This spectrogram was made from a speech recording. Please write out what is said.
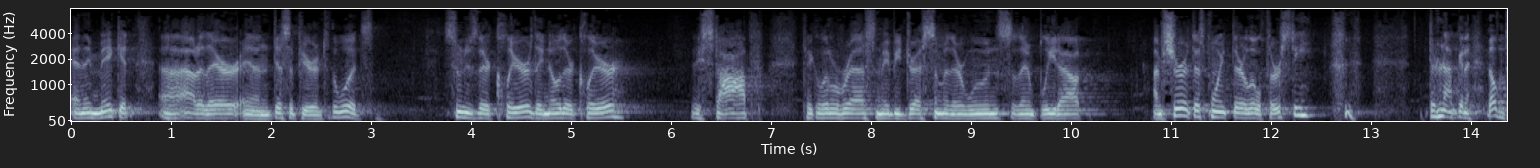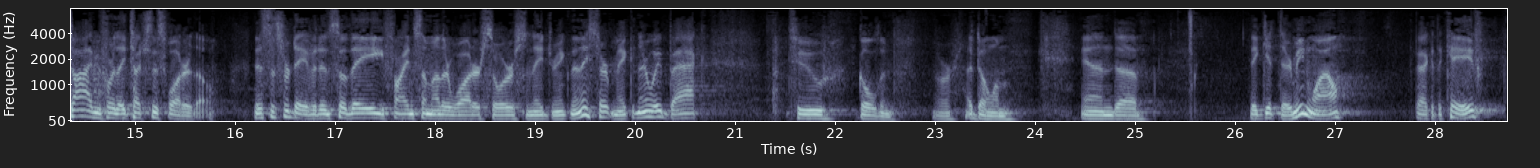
and they make it uh, out of there and disappear into the woods. As soon as they're clear, they know they're clear. They stop, take a little rest, maybe dress some of their wounds so they don't bleed out. I'm sure at this point they're a little thirsty. they're not gonna, they'll die before they touch this water though. This is for David, and so they find some other water source and they drink. Then they start making their way back to Golden or Adullam, and uh, they get there. Meanwhile, back at the cave,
